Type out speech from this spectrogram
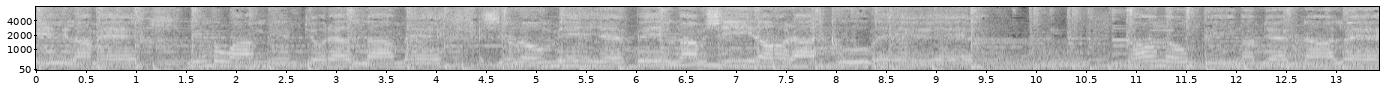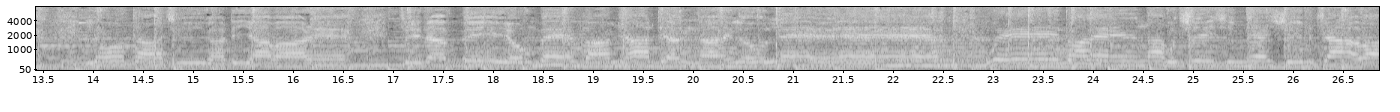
အေးလာမယ်မင်းဘဝမင်းပြောရလာမယ်အရှင်လုံးမင်းရဲ့ပေးငါမရှိတော့တာ တရားပါတယ်ကျင်တဲ့ပေးယုံမဲ့ပါများတတ်နိုင်လို့လဲဝေးသွားလဲငါကိုချစ်ရင်မျက်ရှိမကြပါ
